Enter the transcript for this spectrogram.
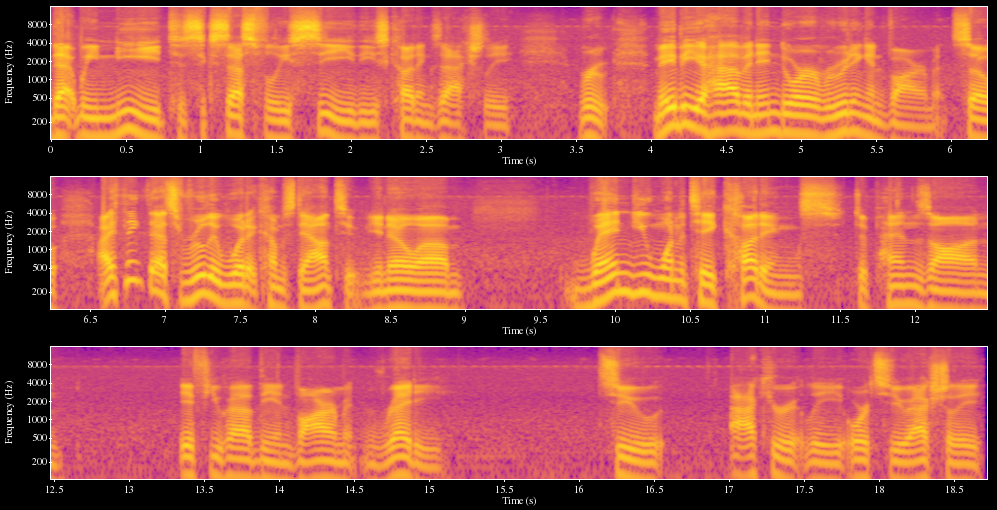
that we need to successfully see these cuttings actually root. Maybe you have an indoor rooting environment. So I think that's really what it comes down to. You know, um, when you want to take cuttings depends on if you have the environment ready to accurately or to actually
